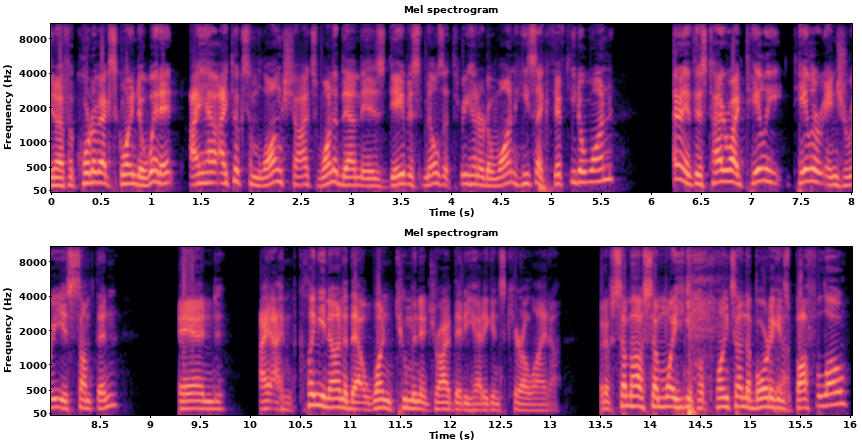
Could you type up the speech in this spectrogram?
you know if a quarterback's going to win it, I have I took some long shots. One of them is Davis Mills at 300 to one. He's like 50 to one. I don't know if this Tyrod Taylor, Taylor injury is something, and I, I'm clinging on to that one two minute drive that he had against Carolina. But if somehow, some way he can put points on the board against Buffalo,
